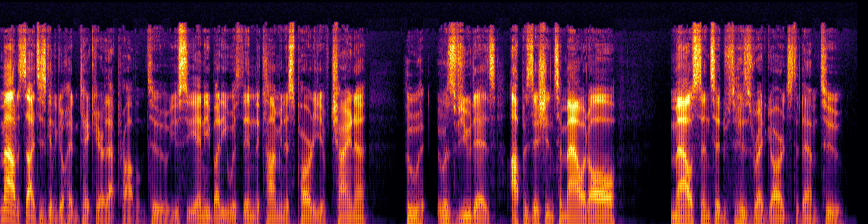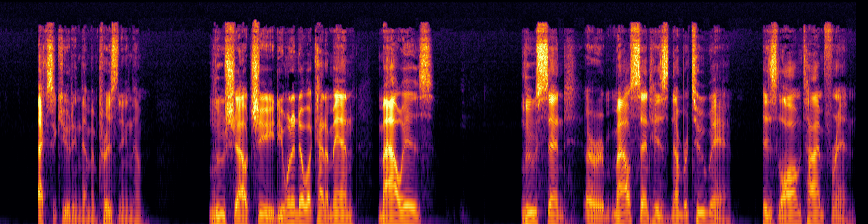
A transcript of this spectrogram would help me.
Mao decides he's going to go ahead and take care of that problem too. You see anybody within the Communist Party of China who was viewed as opposition to Mao at all, Mao sends his red guards to them too, executing them, imprisoning them. Liu Shaoqi, do you want to know what kind of man Mao is? Liu sent or Mao sent his number two man, his longtime friend,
